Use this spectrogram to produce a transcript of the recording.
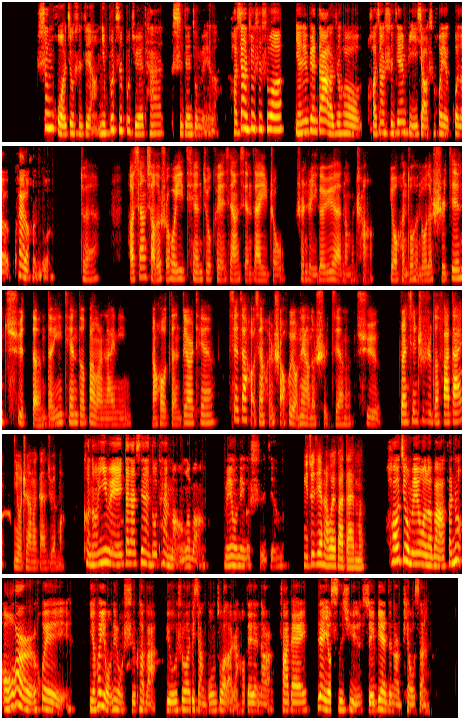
生活就是这样，你不知不觉它时间就没了，好像就是说年龄变大了之后，好像时间比小时候也过得快了很多。对，好像小的时候一天就可以像现在一周甚至一个月那么长，有很多很多的时间去等等一天的傍晚来临，然后等第二天。现在好像很少会有那样的时间了，去专心致志的发呆。你有这样的感觉吗？可能因为大家现在都太忙了吧，没有那个时间了。你最近还会发呆吗？好久没有了吧，反正偶尔会，也会有那种时刻吧。比如说不想工作了，然后待在那儿发呆，任由思绪随便在那儿飘散，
